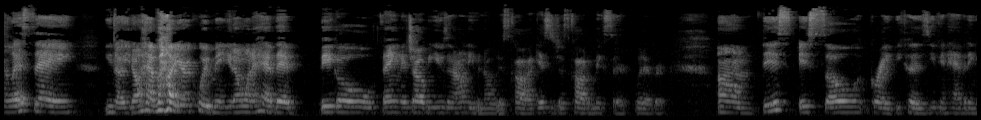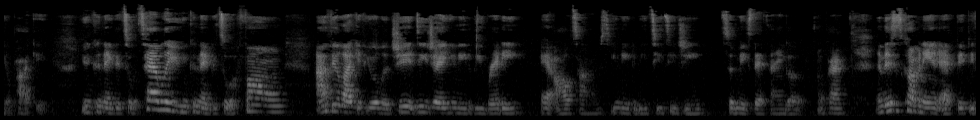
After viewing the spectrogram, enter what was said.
And let's say you know, you don't have all your equipment. You don't want to have that big old thing that y'all be using. I don't even know what it's called. I guess it's just called a mixer, whatever. Um, this is so great because you can have it in your pocket. You can connect it to a tablet. You can connect it to a phone. I feel like if you're a legit DJ, you need to be ready at all times. You need to be TTG to mix that thing up, okay? And this is coming in at $50,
